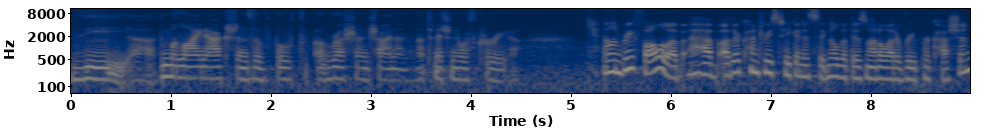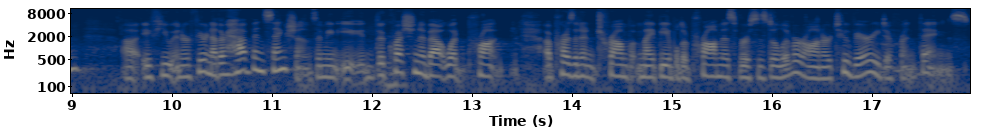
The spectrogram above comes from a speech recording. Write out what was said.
the, uh, the malign actions of both Russia and China, not to mention North Korea. Ellen, brief follow up. Have other countries taken a signal that there's not a lot of repercussion uh, if you interfere? Now, there have been sanctions. I mean, the question about what pro- uh, President Trump might be able to promise versus deliver on are two very different things.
